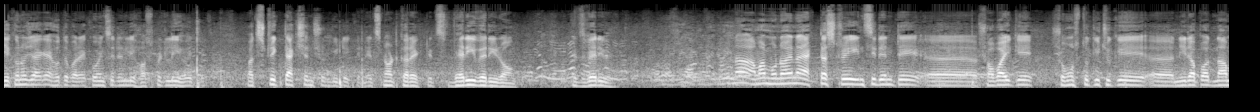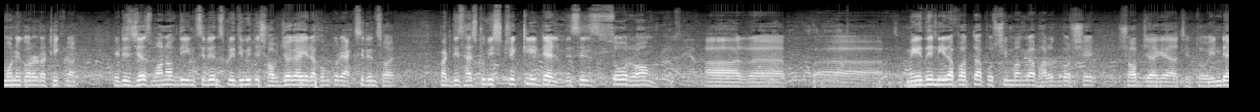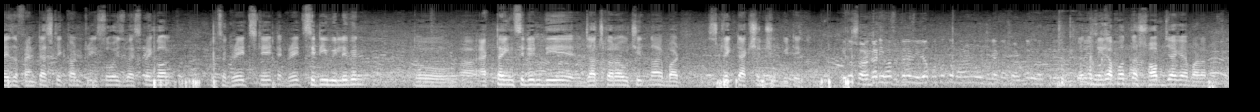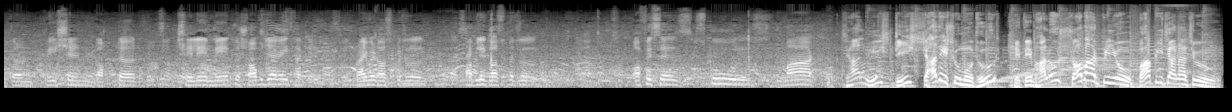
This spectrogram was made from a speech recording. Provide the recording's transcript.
যে কোনো জায়গায় হতে পারে কোইন্সিডেন্টলি হসপিটালেই হয়েছে but strict action should be taken it's not correct it's very very wrong it's very না, আমার মনে হয় না একটা স্ট্রে ইনসিডেন্টে সবাইকে, সমস্ত কিছুকে নিরাপদ না মনে করাটা ঠিক নয়। It is just one of the incidents পৃথিবীতে সব জায়গায় এরকম করে অ্যাক্সিডেন্টস হয়। But this has to be strictly dealt this is so wrong আর মেয়েদের নিরাপত্তা পশ্চিমবাংলা ভারতবর্ষে সব জায়গায় আছে। তো India is a fantastic country so is West Bengal it's a great state great city we live in তো একটা ইনসিডেন্ট দিয়ে জাজ করা উচিত নয় বাট স্ট্রিক্ট অ্যাকশন শুড বি কিন্তু সরকারি হসপিটালের নিরাপত্তা তো বাড়ানো উচিত একটা সরকারি হসপিটাল নিরাপত্তা সব জায়গায় বাড়ানো উচিত কারণ পেশেন্ট ডক্টর ছেলে মেয়ে তো সব জায়গায় থাকে। Private hospital public hospital offices school মাঠ। ঝাল মিষ্টি স্বাদে সুমধুর খেতে ভালো সবার প্রিয় বাপি চানাচুর।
